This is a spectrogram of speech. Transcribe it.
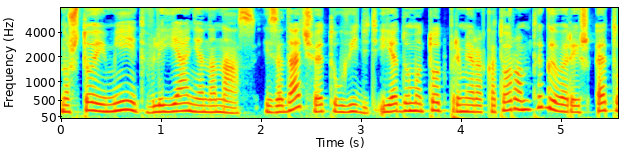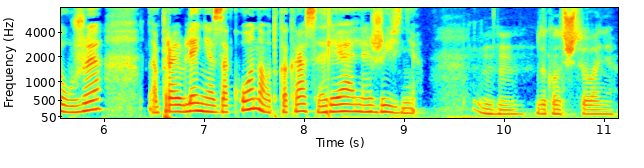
но что имеет влияние на нас. И задача это увидеть. И я думаю, тот пример, о котором ты говоришь, это уже проявление закона вот как раз реальной жизни. Угу. Закон существования.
